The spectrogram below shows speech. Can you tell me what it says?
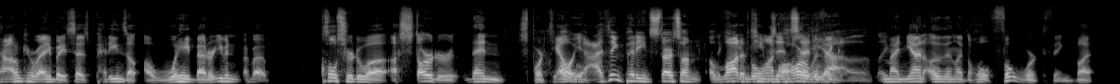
I don't care what anybody says, Perin's a, a way better, even about closer to a, a starter than Sportiello. Oh yeah, I think Perin starts on a Like, lot of teams on in par Serie with, like, A. Like, Maignan, other than like the whole footwork thing, but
